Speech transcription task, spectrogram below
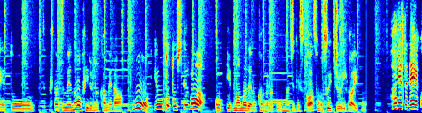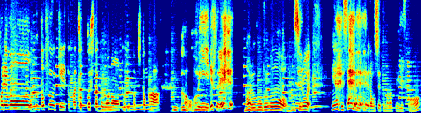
えっ、と、二つ目のフィルムカメラも用途としては、お今までのカメラと同じですか？その水中以外の。そうですね、これも本当風景とかちょっとした小物を撮る時とかが多いですね。なるほど。面白い。え、で、最後のカメラ教えてもらっていいですか？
